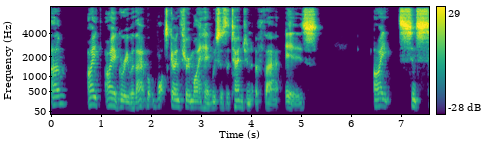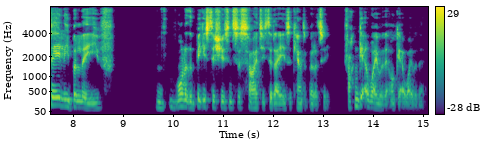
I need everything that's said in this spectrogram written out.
Um, I I agree with that, but what's going through my head, which is the tangent of that, is I sincerely believe one of the biggest issues in society today is accountability. If I can get away with it, I'll get away with it,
